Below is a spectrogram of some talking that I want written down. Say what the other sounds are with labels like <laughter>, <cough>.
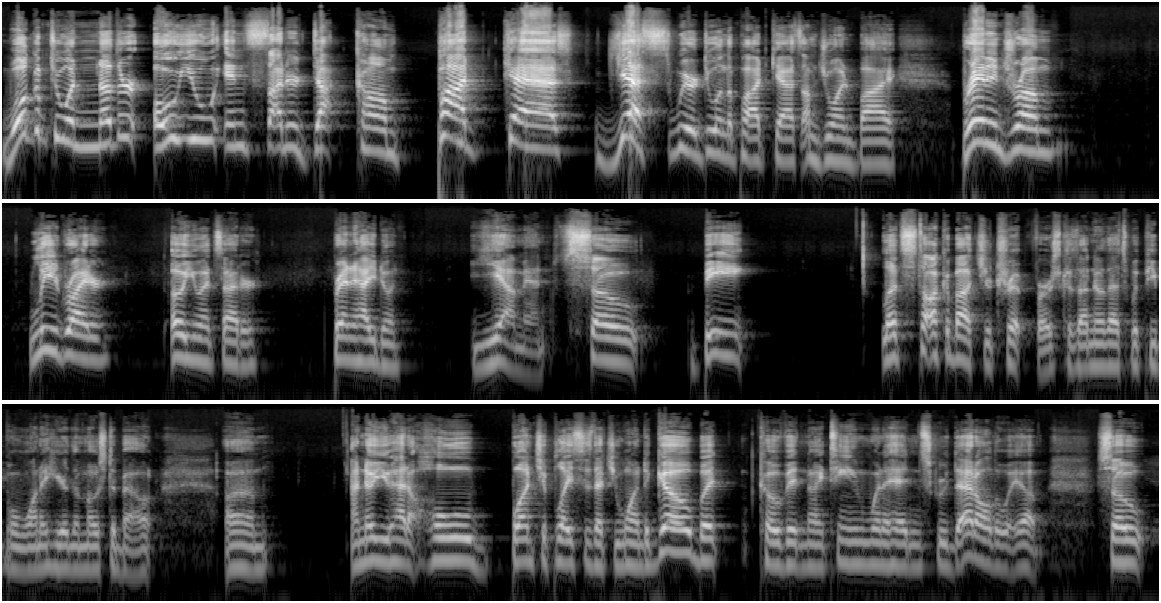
Welcome to another OUinsider.com podcast. Yes, we're doing the podcast. I'm joined by Brandon Drumm, lead writer, OU Insider. Brandon, how you doing? Yeah, man. So, B, let's talk about your trip first because I know that's what people want to hear the most about. Um, I know you had a whole bunch of places that you wanted to go, but COVID 19 went ahead and screwed that all the way up. So,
